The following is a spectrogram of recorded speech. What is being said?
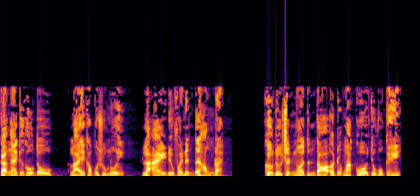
Cả ngày cứ khổ tu, lại không có xuống núi, là ai đều phải nín tới hỏng rồi. Khương Trường Sinh ngồi tính tọa ở trước mặt của Chu Vô Kỵ.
